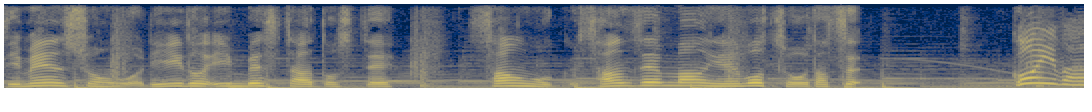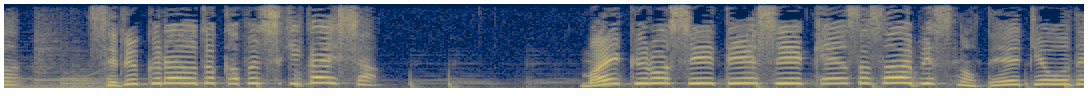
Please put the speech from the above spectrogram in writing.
ディメンションをリードインベスターとして3億3000万円を調達。5位はセルクラウド株式会社。マイクロ CTC 検査サービスの提供で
